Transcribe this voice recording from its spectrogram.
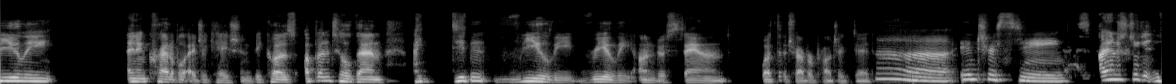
really an incredible education because up until then i didn't really really understand what the trevor project did. Ah interesting. I understood it in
